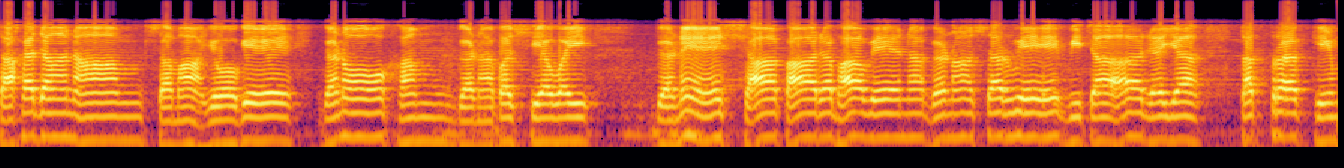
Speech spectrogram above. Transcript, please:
सहजानां समायोगे गणोऽहं गणपस्य वै गणेशाकारभावेन गणः सर्वे विचारय तत्र किं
